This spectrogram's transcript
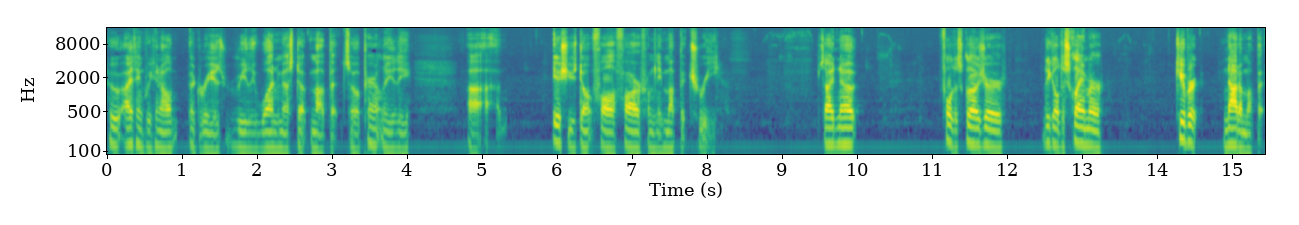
who I think we can all agree is really one messed up Muppet. So apparently the uh, issues don't fall far from the Muppet tree. Side note, full disclosure, legal disclaimer, Q*bert, not a Muppet.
